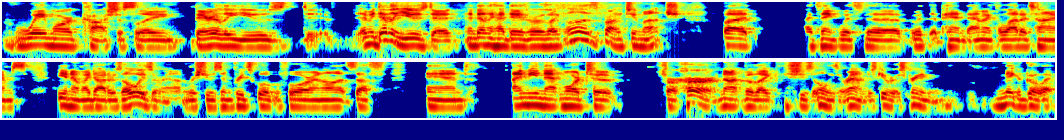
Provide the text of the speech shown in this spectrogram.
way more cautiously. Barely used. I mean, definitely used it, and definitely had days where I was like, "Oh, this is probably too much." But I think with the with the pandemic, a lot of times, you know, my daughter's always around, where she was in preschool before and all that stuff. And I mean that more to for her, not but like she's always around. Just give her a screen, make her go away.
